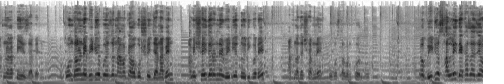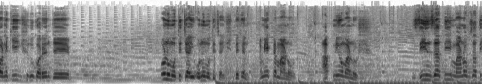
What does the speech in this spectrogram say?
আপনারা পেয়ে যাবেন। কোন ধরনের ভিডিও প্রয়োজন আমাকে অবশ্যই জানাবেন। আমি সেই ধরনের ভিডিও তৈরি করে আপনাদের সামনে উপস্থাপন করব। তো ভিডিও ছাড়লেই দেখা যায় যে অনেকেই শুধু করেন যে, অনুমতি চাই অনুমতি চাই। দেখেন, আমি একটা মানুষ, আপনিও মানুষ। জিন জাতি, মানব জাতি,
